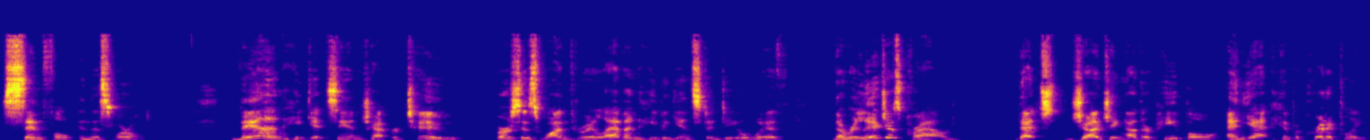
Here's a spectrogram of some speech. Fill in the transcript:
sinful in this world. Then he gets in chapter 2, verses 1 through 11, he begins to deal with the religious crowd that's judging other people and yet hypocritically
